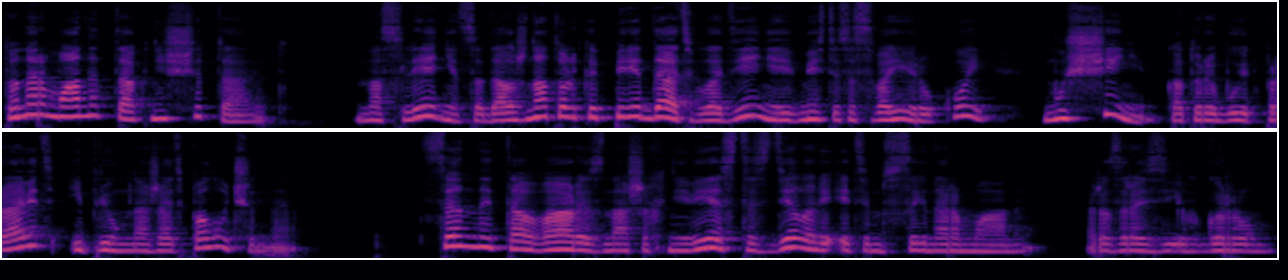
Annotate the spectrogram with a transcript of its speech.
то норманы так не считают. Наследница должна только передать владение вместе со своей рукой мужчине, который будет править и приумножать полученное. Ценный товар из наших невест сделали этим сын Арманы. Разрази их гром.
